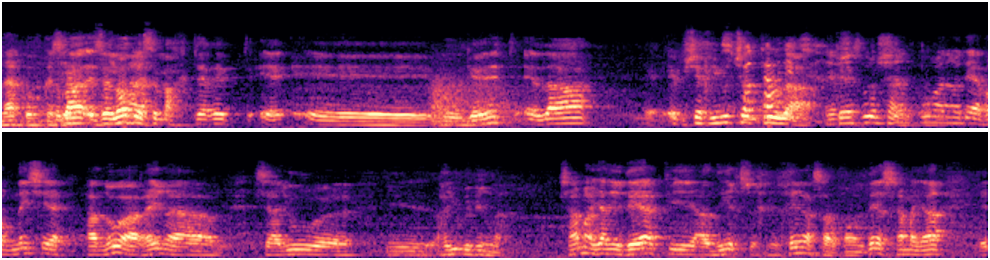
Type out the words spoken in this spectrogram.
תנ"ך באופן כזה. כלומר, זה לא בעצם מחתרת אה, אה, מאורגנת, אלא המשכיות של ספונטנית. פעולה. כן, שחקו ספונטנית. שחקו, אני לא יודע, אבל מפני שהנוער, הרי שהיו אה, היו בווילנה. שם היה, אני יודע, כפי אדיר שחרר עשה, אבל אני יודע, שם היה אה,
